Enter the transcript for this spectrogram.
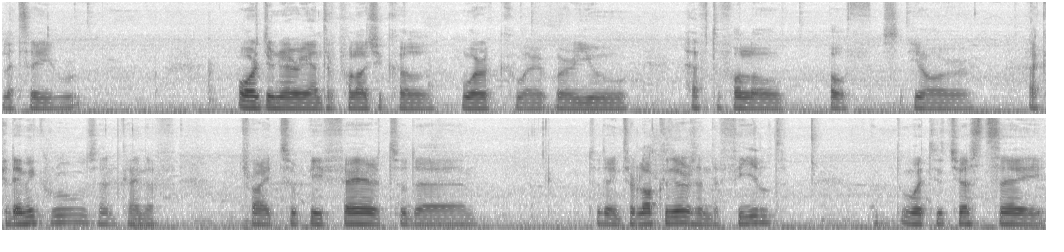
let's say ordinary anthropological work where where you have to follow both your academic rules and kind of try to be fair to the to the interlocutors and the field. What you just say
